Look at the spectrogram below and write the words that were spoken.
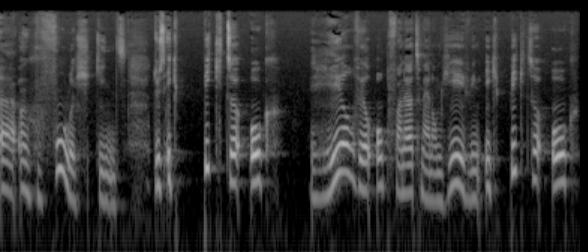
uh, een gevoelig kind. Dus ik pikte ook heel veel op vanuit mijn omgeving. Ik pikte ook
